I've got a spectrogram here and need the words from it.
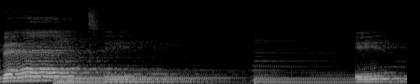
Betty in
